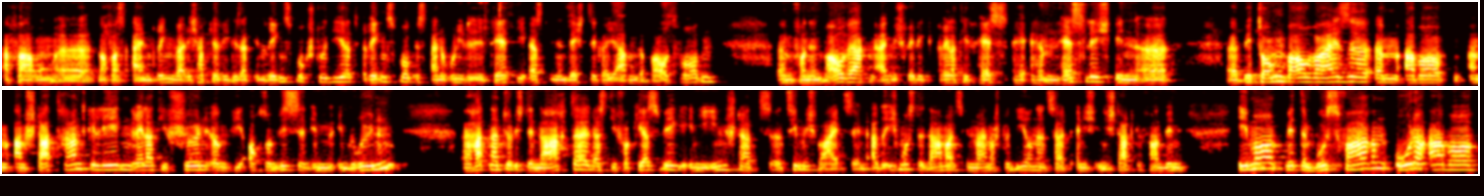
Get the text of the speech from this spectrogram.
Erfahrung äh, noch was einbringen, weil ich habe ja, wie gesagt, in Regensburg studiert. Regensburg ist eine Universität, die erst in den 60er Jahren gebaut worden. Ähm, von den Bauwerken eigentlich re relativ häss ähm, hässlich in äh, äh, Betonbauweise, ähm, aber am, am, Stadtrand gelegen, relativ schön irgendwie auch so ein bisschen im, im Grünen. Hat natürlich den Nachteil, dass die Verkehrswege in die Innenstadt äh, ziemlich weit sind. Also ich musste damals in meiner Studierendenzeit, wenn ich in die Stadt gefahren bin, immer mit dem Bus fahren oder aber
